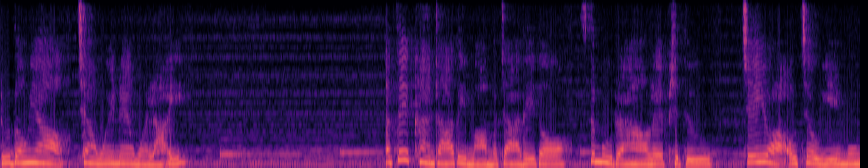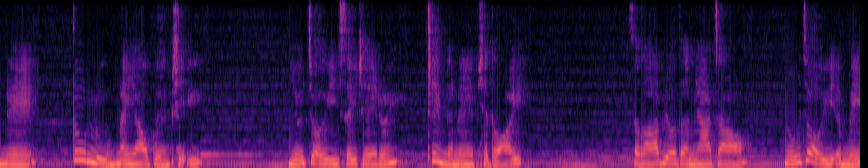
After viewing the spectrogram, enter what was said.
လူသုံးယောက်ခြံဝင်းနဲ့ဝင်လာ၏အသိခံထားသည်မှာမကြသေးသောစစ်မှုထမ်းဟောင်းလည်းဖြစ်သူကျေးရွာအုပ်ချုပ်ရေးမှူးနှင့်သူ့လူနှစ်ယောက်ပင်ဖြစ်၏မျိုးကျော်၏စိတ်ထဲတွင်ထင်ကနေဖြစ်သွား၏စကားပြောသမျှကြောင့်မျိုးကျော်၏အမေ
